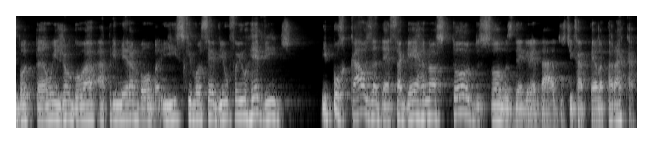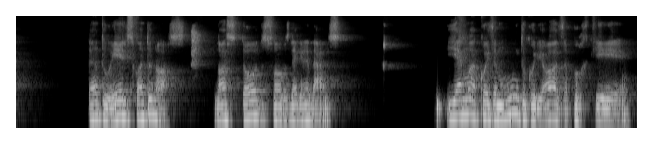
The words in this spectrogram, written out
botão e jogou a, a primeira bomba. E isso que você viu foi o revide. E por causa dessa guerra, nós todos fomos degradados de capela para cá. Tanto eles quanto nós. Nós todos fomos degradados. E é uma coisa muito curiosa, porque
